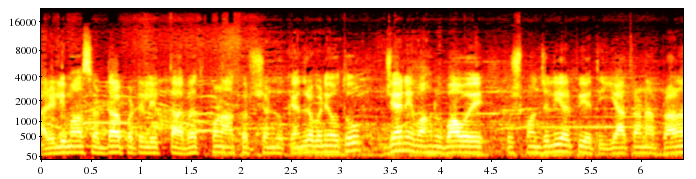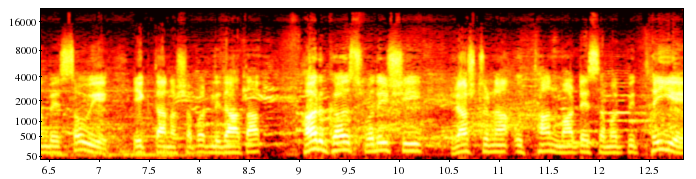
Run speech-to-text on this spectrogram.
આ રેલીમાં સરદાર પટેલ એકતા રથ પણ આકર્ષણનું કેન્દ્ર બન્યો હતો, જેને મહાનુભાવોએ પુષ્પાંજલિ અર્પી હતી. યાત્રાના પ્રારંભે સૌએ એકતાના શપથ લીધા હતા. હર ઘર સ્વદેશી રાષ્ટ્રના ઉત્થાન માટે સમર્પિત થઈએ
